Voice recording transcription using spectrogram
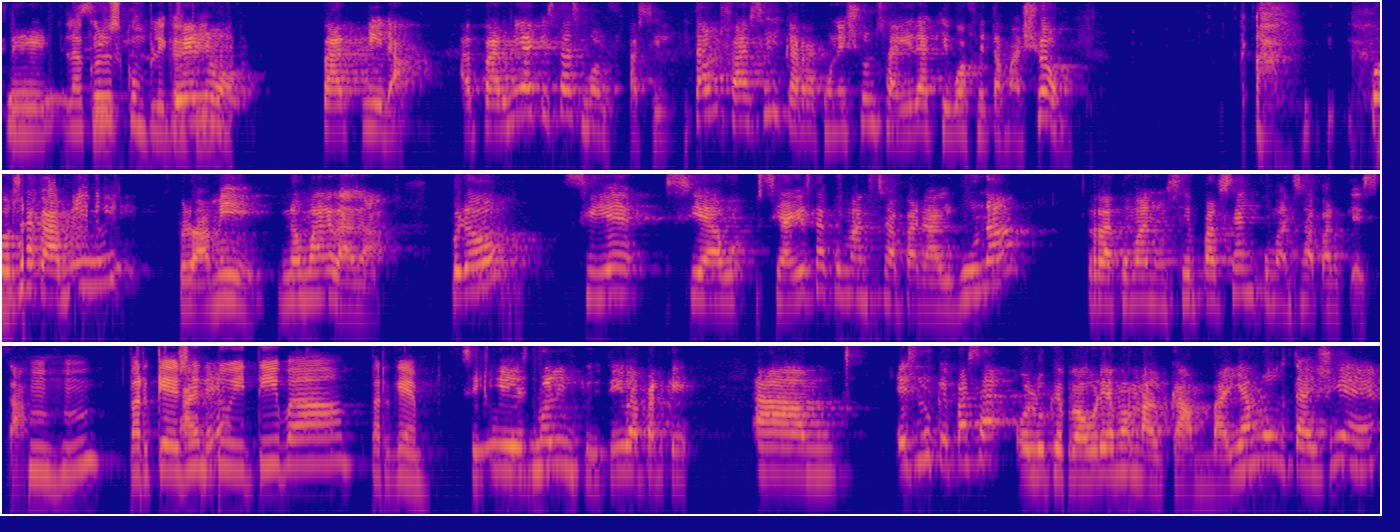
Sí, la cosa és complicada. Bueno, per, mira, per mi aquesta és molt fàcil. Tan fàcil que reconeixo un seguida qui ho ha fet amb això. Cosa que a mi, però a mi no m'agrada. Però si, he, si, si hagués de començar per alguna, recomano 100% començar per aquesta. Uh -huh. Perquè és Vale. intuïtiva, per què? Sí, és molt intuïtiva perquè um, és el que passa o el que veurem amb el Canva. Hi ha molta gent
